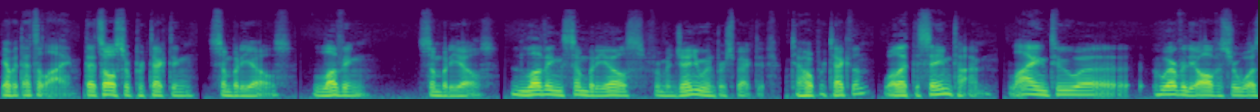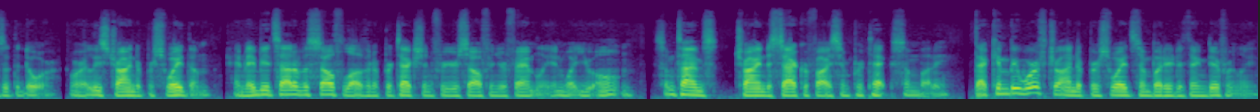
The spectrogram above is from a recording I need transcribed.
Yeah, but that's a lie. That's also protecting somebody else, loving somebody else, loving somebody else from a genuine perspective to help protect them, while at the same time lying to uh, whoever the officer was at the door, or at least trying to persuade them and maybe it's out of a self love and a protection for yourself and your family and what you own. Sometimes trying to sacrifice and protect somebody, that can be worth trying to persuade somebody to think differently.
